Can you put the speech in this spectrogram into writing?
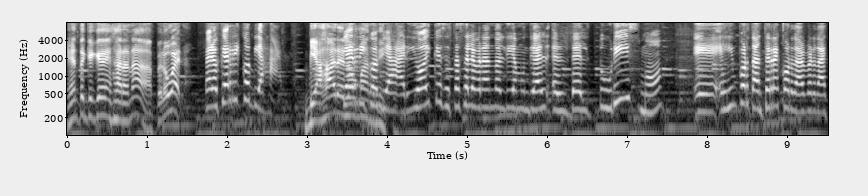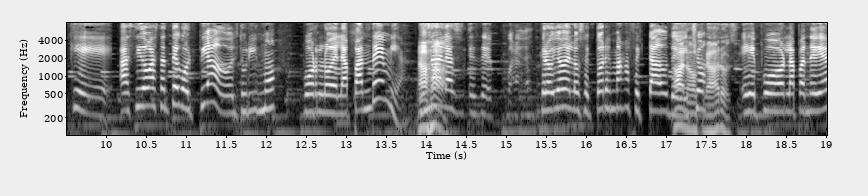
Gente que queda enjaranada. Pero bueno, Pero qué rico es viajar. viajar es Qué lo rico más es rico. viajar. Y hoy que se está celebrando el Día Mundial el del Turismo, eh, es importante recordar, ¿verdad?, que ha sido bastante golpeado el turismo por lo de la pandemia. Una Ajá. de las, eh, de- creo yo, de los sectores más afectados, de Ah, no, hecho, claro, sí. eh, por la pandemia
